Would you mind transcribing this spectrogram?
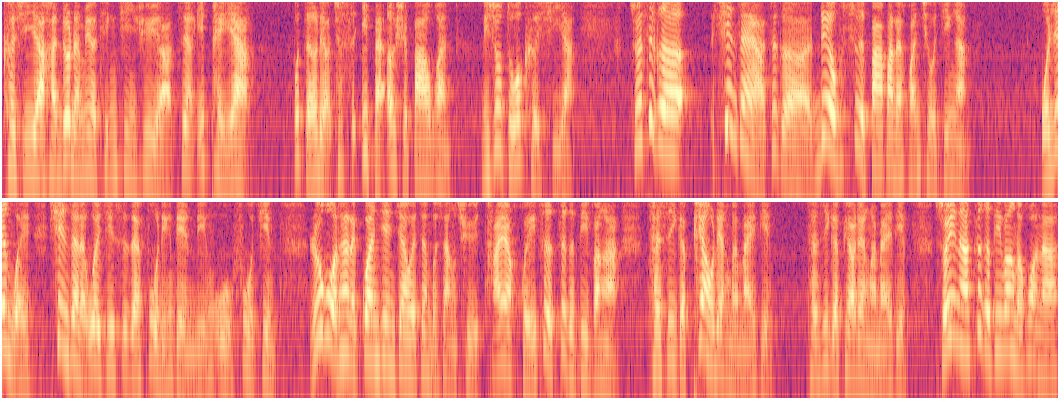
可惜呀，很多人没有听进去啊，这样一赔呀，不得了，就是一百二十八万，你说多可惜呀！所以这个现在啊，这个六四八八的环球金啊，我认为现在的位置是在负零点零五附近，如果它的关键价位站不上去，它要回撤这个地方啊，才是一个漂亮的买点。才是一个漂亮的买点，所以呢，这个地方的话呢，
